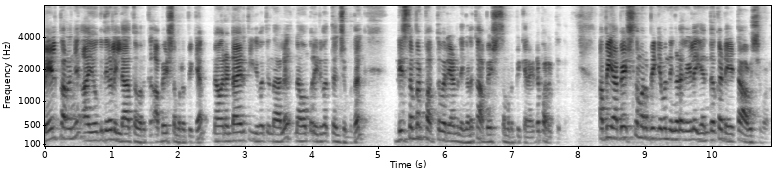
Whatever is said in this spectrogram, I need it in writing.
മേൽ പറഞ്ഞ് അയോഗ്യതകൾ ഇല്ലാത്തവർക്ക് അപേക്ഷ സമർപ്പിക്കാം. രണ്ടായിരത്തി ഇരുപത്തിനാല് നവംബർ ഇരുപത്തഞ്ച് മുതൽ ഡിസംബർ പത്ത് വരെയാണ് നിങ്ങൾക്ക് അപേക്ഷ സമർപ്പിക്കാനായിട്ട് പറയുന്നത്. അപ്പൊ ഈ അപേക്ഷ സമർപ്പിക്കുമ്പോൾ നിങ്ങളുടെ കയ്യിൽ എന്തൊക്കെ ഡേറ്റ ആവശ്യമാണ്?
